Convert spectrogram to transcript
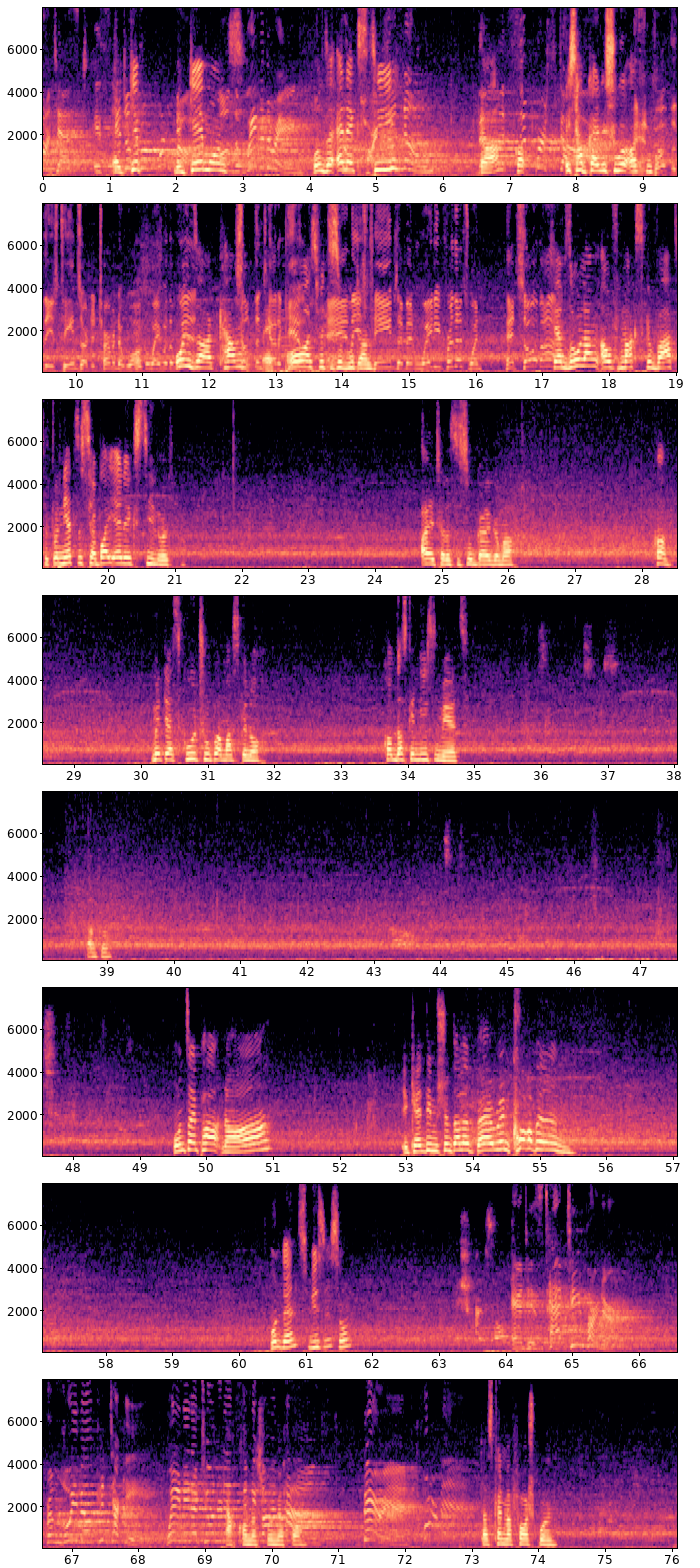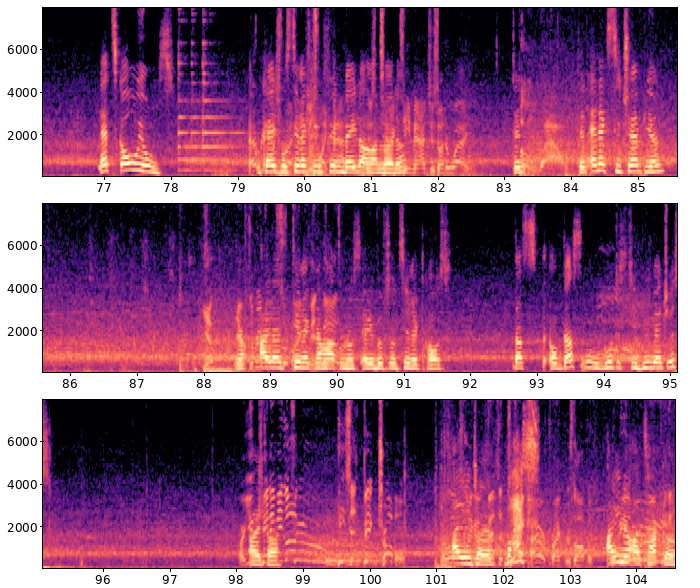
er gibt, wir geben uns unser NXT. Ja, komm. Ich habe keine Schuhe offen. Unser Kampf. Oh, es fühlt sich so gut an. Sie haben so lange auf Max gewartet und jetzt ist er bei NXT, Leute. Alter, das ist so geil gemacht. Komm. Mit der School Trooper Maske noch. Komm, das genießen wir jetzt. Danke. Und sein Partner. Ihr kennt ihn bestimmt alle. Baron Corbin. Und Lenz, wie ist es so? And his tag team partner from Louisville, Kentucky, weighing in at 265 Ach komm, das spulen wir vor. pounds, Baron Corbin. Das können wir vorspulen. Let's go, Jungs. Okay, ich muss direkt gegen Finn Balor ran, Leute. Den, den NXT Champion. Ja, Alter ist direkt eine harte Nuss. Er wirft uns direkt raus. Das, ob das ein gutes Debütmatch ist? Alter. Alter, was? Eine Attacke.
